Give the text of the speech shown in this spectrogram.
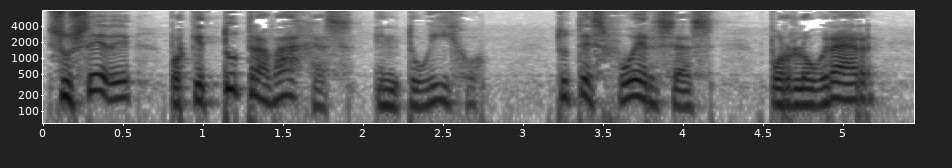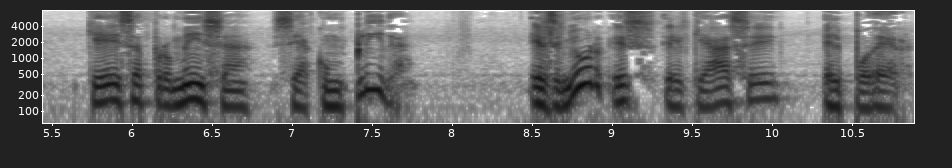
Sucede porque tú trabajas en tu hijo, tú te esfuerzas por lograr que esa promesa sea cumplida. El Señor es el que hace el poder,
